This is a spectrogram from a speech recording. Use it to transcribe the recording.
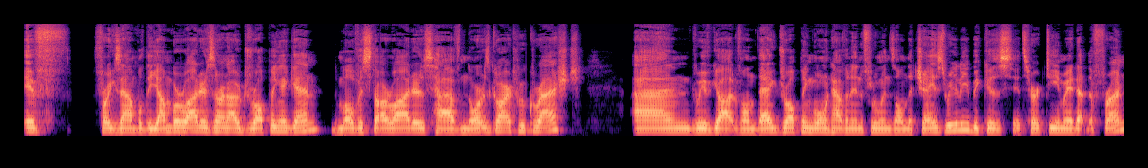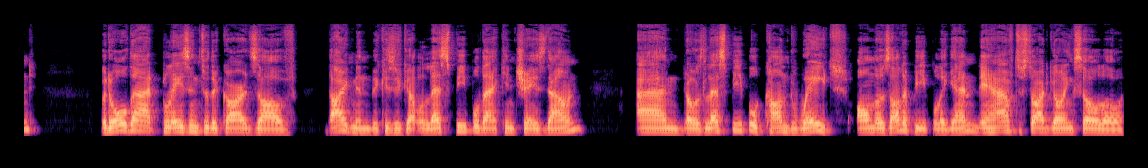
if for example the Jumbo riders are now dropping again, the Movistar riders have Norsgaard who crashed, and we've got Van Dijk dropping won't have an influence on the chase really because it's her teammate at the front. But all that plays into the cards of Deignan because you've got less people that can chase down. And those less people can't wait on those other people again. They have to start going solo.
